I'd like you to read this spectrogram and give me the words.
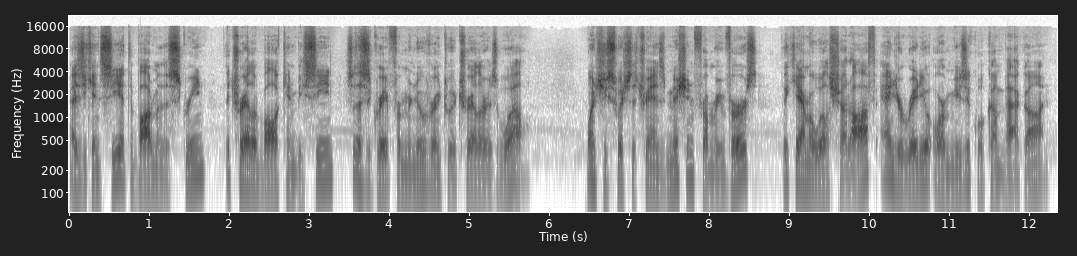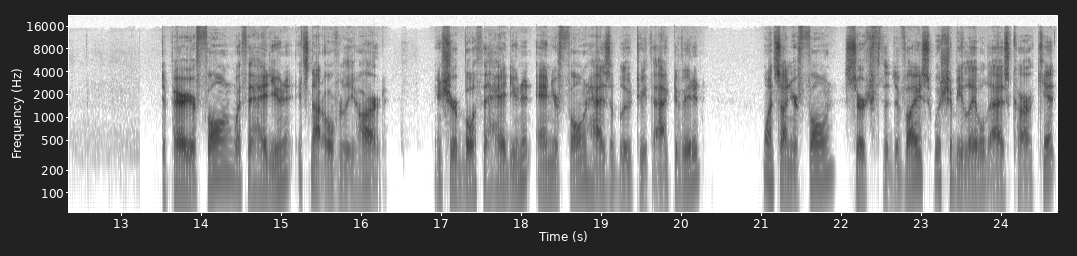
As you can see at the bottom of the screen, the trailer ball can be seen, so this is great for maneuvering to a trailer as well. Once you switch the transmission from reverse, the camera will shut off and your radio or music will come back on. To pair your phone with the head unit, it's not overly hard. Ensure both the head unit and your phone has the Bluetooth activated, once on your phone, search for the device which should be labeled as car kit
